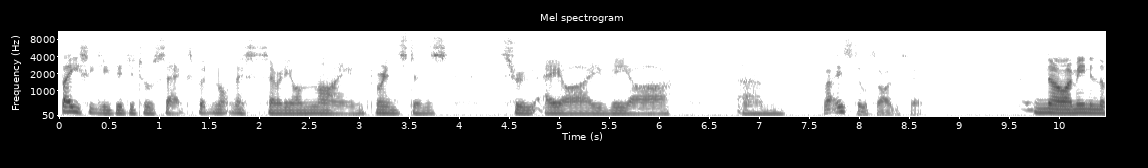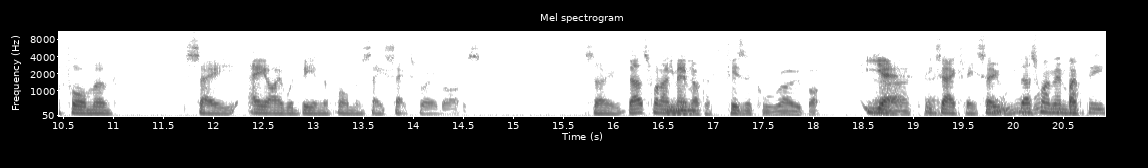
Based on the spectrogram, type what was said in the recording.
basically digital sex, but not necessarily online. For instance, through AI, VR. Um, That is still cyber sex. no, I mean in the form of, say, AI would be in the form of, say, sex robots. So that's what I you meant. mean like a physical robot? yeah, okay. exactly. So Ooh, yeah, that's what, I meant by. that?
